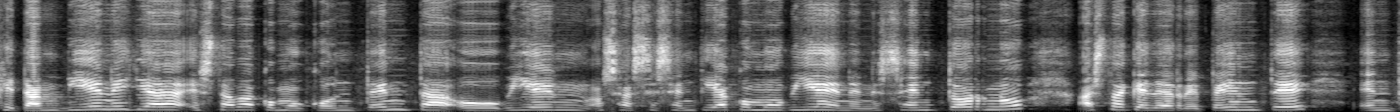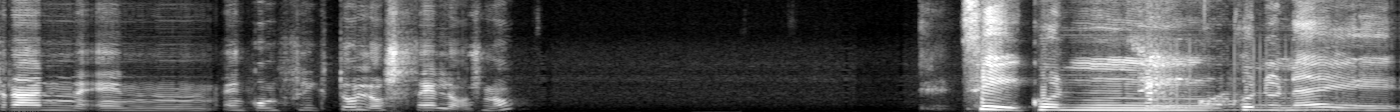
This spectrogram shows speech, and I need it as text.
que también ella estaba como contenta o bien, o sea, se sentía como bien en ese entorno hasta que de repente entran en, conflicto los celos, ¿no? Sí, con, con una de,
